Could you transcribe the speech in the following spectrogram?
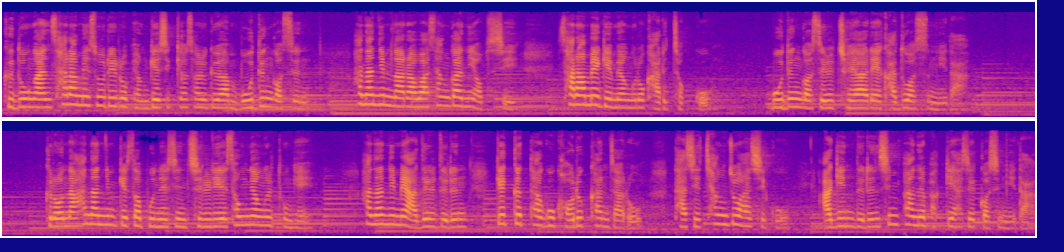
그동안 사람의 소리로 변개시켜 설교한 모든 것은 하나님 나라와 상관이 없이 사람의 계명으로 가르쳤고 모든 것을 죄 아래 가두었습니다. 그러나 하나님께서 보내신 진리의 성령을 통해 하나님의 아들들은 깨끗하고 거룩한 자로 다시 창조하시고 악인들은 심판을 받게 하실 것입니다.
